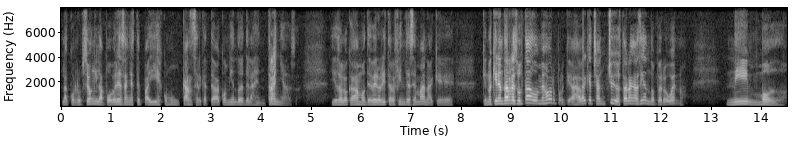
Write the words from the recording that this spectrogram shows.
La corrupción y la pobreza en este país es como un cáncer que te va comiendo desde las entrañas. Y eso lo acabamos de ver ahorita el fin de semana, que, no quieren dar resultados mejor, porque a ver qué chanchullo estarán haciendo, pero bueno, ni modo.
